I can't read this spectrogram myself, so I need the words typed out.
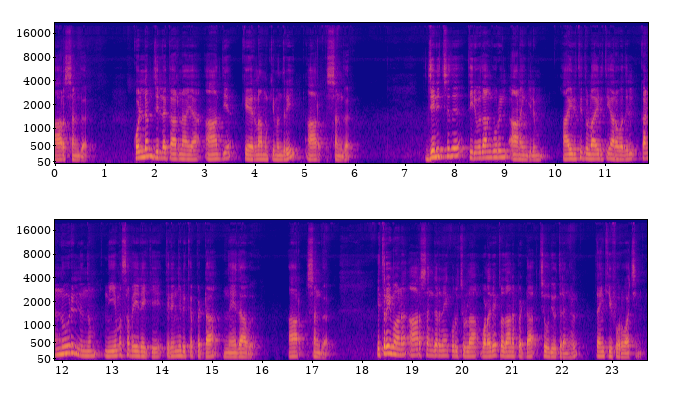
ആർ ശങ്കർ. കൊല്ലം ജില്ലക്കാരനായ ആദ്യ കേരള മുഖ്യമന്ത്രി ആർ ശങ്കർ. ജനിച്ചത് തിരുവിതാംകൂറിൽ ആണെങ്കിലും ആയിരത്തി തൊള്ളായിരത്തി അറുപതിൽ കണ്ണൂരിൽ നിന്നും നിയമസഭയിലേക്ക് തിരഞ്ഞെടുക്കപ്പെട്ട നേതാവ് ആർ ശങ്കർ. ഇത്രയുമാണ് ആർ ശങ്കറിനെ കുറിച്ചുള്ള വളരെ പ്രധാനപ്പെട്ട ചോദ്യോത്തരങ്ങൾ. താങ്ക് ഫോർ വാച്ചിങ്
